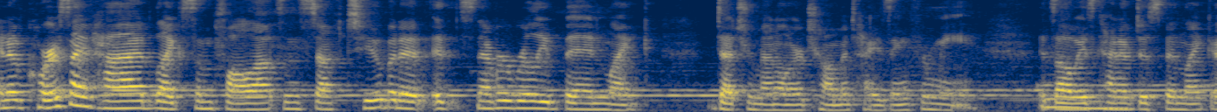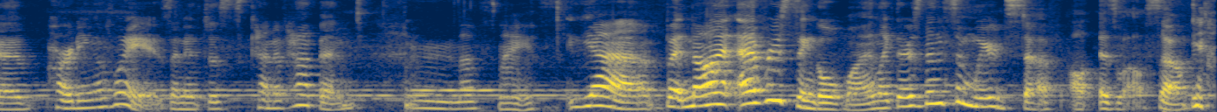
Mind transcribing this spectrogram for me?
And of course, I've had like some fallouts and stuff too, but it, it's never really been like detrimental or traumatizing for me. It's always kind of just been like a parting of ways, and it just kind of happened. Mm, that's nice. Yeah, but not every single one. Like, there's been some weird stuff as well. So,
